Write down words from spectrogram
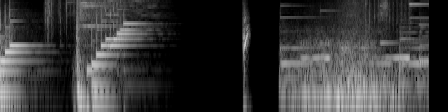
Thank you.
